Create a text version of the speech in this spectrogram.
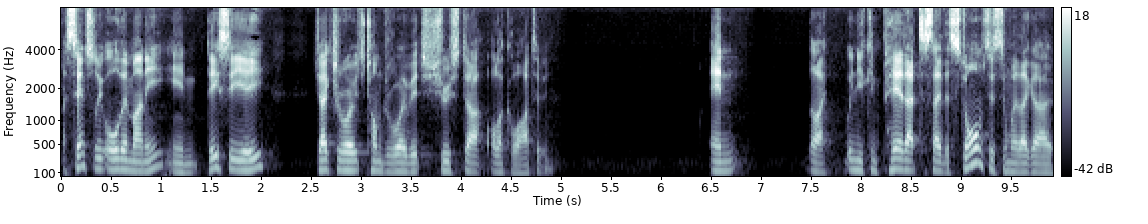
essentially all their money in DCE, Jake Trbojevic, Tom Trbojevic, Schuster, Olakau'atu. And like when you compare that to say the Storm system, where they go,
